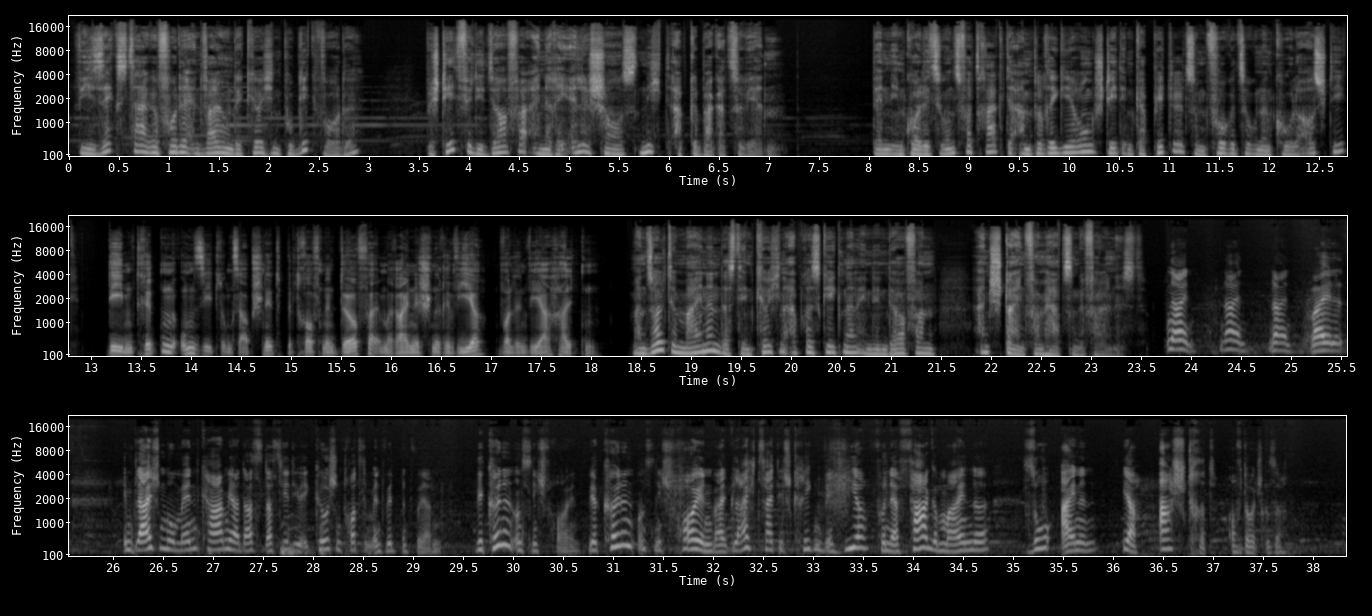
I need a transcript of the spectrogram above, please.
Wie sechs Tage vor der Entweihung der Kirchen publik wurde, besteht für die Dörfer eine reelle Chance, nicht abgebaggert zu werden. Denn im Koalitionsvertrag der Ampelregierung steht im Kapitel zum vorgezogenen Kohleausstieg, die im dritten Umsiedlungsabschnitt betroffenen Dörfer im Rheinischen Revier wollen wir erhalten. Man sollte meinen, dass den Kirchenabrissgegnern in den Dörfern ein Stein vom Herzen gefallen ist. Nein, nein, nein, weil im gleichen Moment kam ja das, dass hier die Kirchen trotzdem entwidmet werden. Wir können uns nicht freuen. Wir können uns nicht freuen, weil gleichzeitig kriegen wir hier von der Pfarrgemeinde so einen ja, Arschtritt, auf Deutsch gesagt.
